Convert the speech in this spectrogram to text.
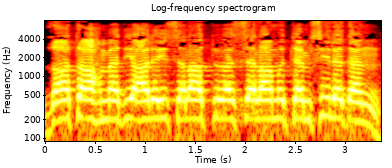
Zat-ı Ahmedi aleyhissalatu vesselam'ı temsil eden,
